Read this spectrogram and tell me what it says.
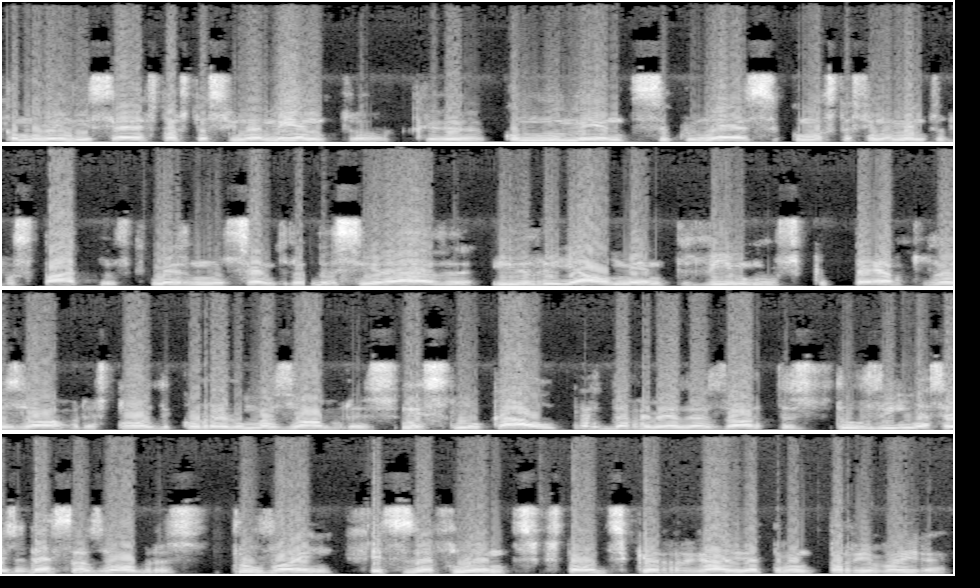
como bem disseste, ao estacionamento que comumente se conhece como o estacionamento dos patos, mesmo no centro da cidade, e realmente vimos que perto das obras, estão a decorrer umas obras nesse local, perto da Ribeira das Hortas, provinha, ou seja, dessas obras, provém esses efluentes que estão a descarregar diretamente para a Ribeira.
